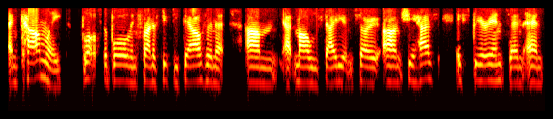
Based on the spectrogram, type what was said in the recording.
and calmly slots the ball in front of 50,000 at um, at Marvel Stadium. So um, she has experience and, and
